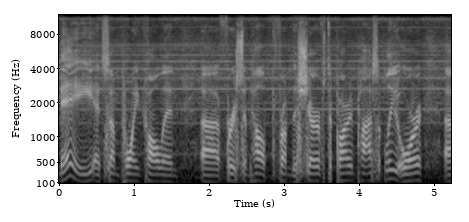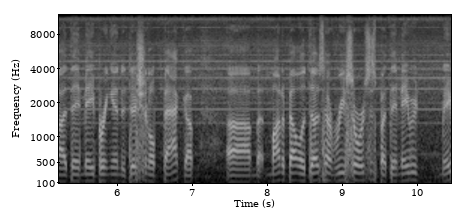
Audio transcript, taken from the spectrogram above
may, at some point, call in uh, for some help from the sheriff's department, possibly, or uh, they may bring in additional backup. Um, Montebello does have resources, but they may may.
